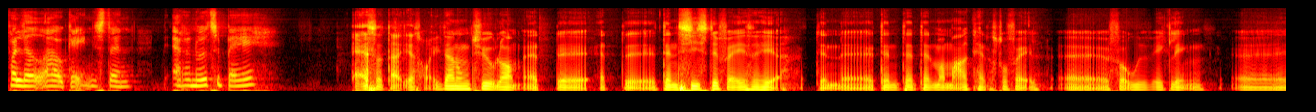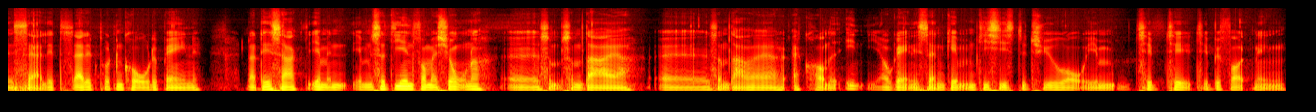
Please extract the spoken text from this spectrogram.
forlader Afghanistan. Er der noget tilbage? Altså, der, jeg tror ikke, der er nogen tvivl om, at, øh, at øh, den sidste fase her, den, øh, den, den, den var meget katastrofal øh, for udviklingen, øh, særligt, særligt på den korte bane. Når det er sagt, jamen, jamen så de informationer, øh, som, som der er øh, som der er, er kommet ind i Afghanistan gennem de sidste 20 år jamen, til, til, til befolkningen,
